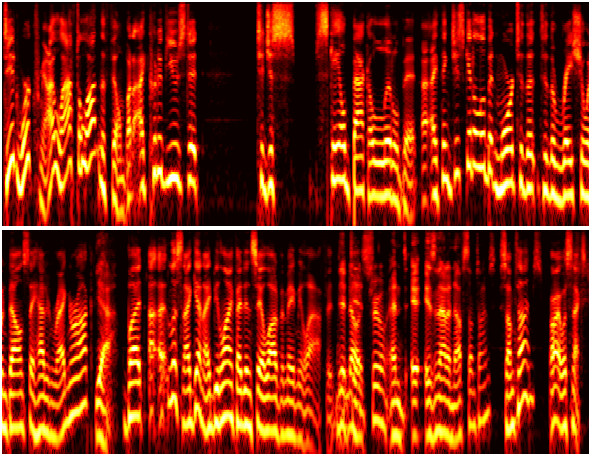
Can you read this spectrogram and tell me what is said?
did work for me. I laughed a lot in the film, but I could have used it to just scale back a little bit. I think just get a little bit more to the to the ratio and balance they had in Ragnarok. yeah. But uh, uh, listen, again, I'd be lying if I didn't say a lot of it made me laugh. It, Yeah, it no, did. it's true. And i- isn't that enough sometimes? Sometimes. All right, what's next?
